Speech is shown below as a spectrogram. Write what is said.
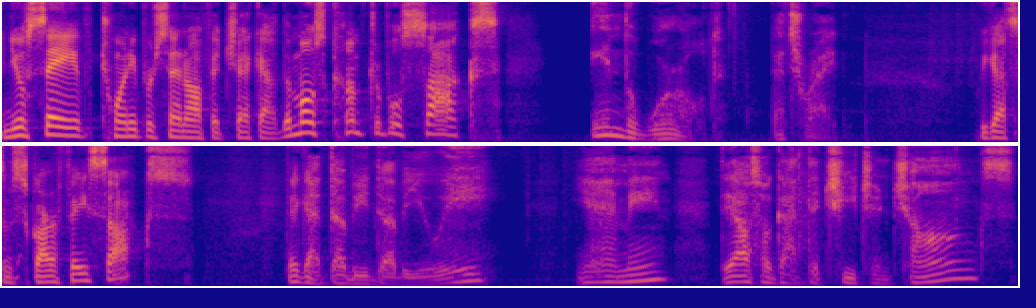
and you'll save 20% off at checkout. The most comfortable socks in the world. That's right. We got some Scarface socks. They got WWE. You know what I mean? They also got the Cheech and Chongs.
